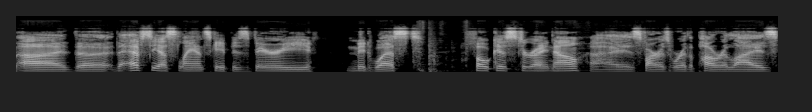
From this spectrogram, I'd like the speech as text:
uh, the the FCS landscape is very Midwest focused right now uh, as far as where the power lies.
